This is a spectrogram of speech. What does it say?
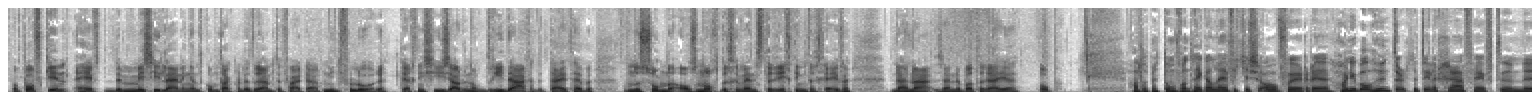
Popovkin heeft de missieleiding het contact met het ruimtevaartuig niet verloren. Technici zouden nog drie dagen de tijd hebben om de zonde alsnog de gewenste richting te geven. Daarna zijn de batterijen op had het met Tom van Hek al eventjes over uh, Hannibal Hunter. De Telegraaf heeft een uh,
